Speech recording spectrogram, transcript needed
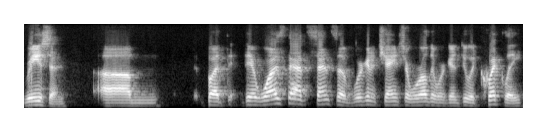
reason. Um, but there was that sense of we're going to change the world and we're going to do it quickly.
